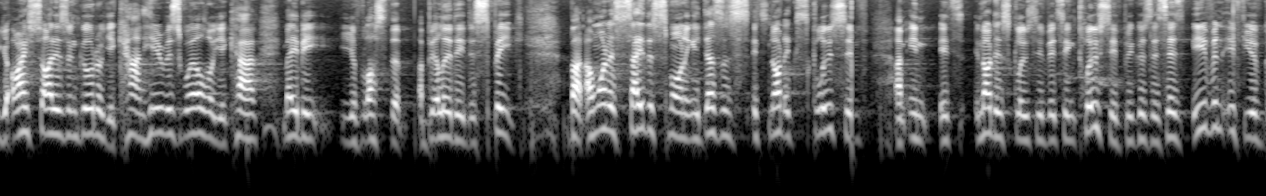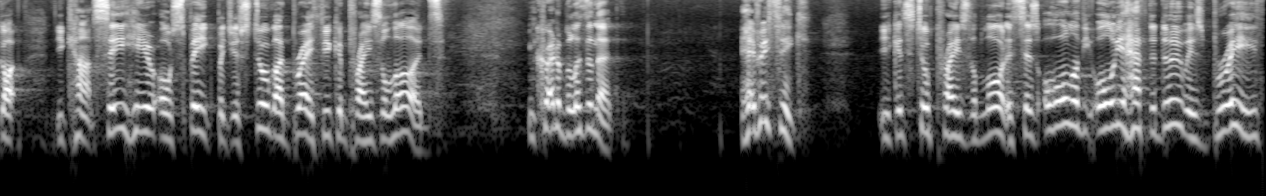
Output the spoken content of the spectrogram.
your eyesight isn't good, or you can't hear as well, or you can't, maybe you've lost the ability to speak. But I want to say this morning, it doesn't, it's not exclusive. Um, in, it's not exclusive, it's inclusive because it says even if you've got, you can't see, hear, or speak, but you've still got breath, you can praise the Lord. Incredible, isn't it? Everything. You can still praise the Lord. It says all of you, all you have to do is breathe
